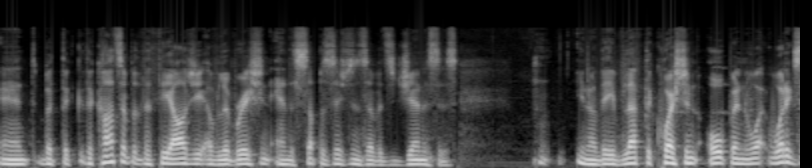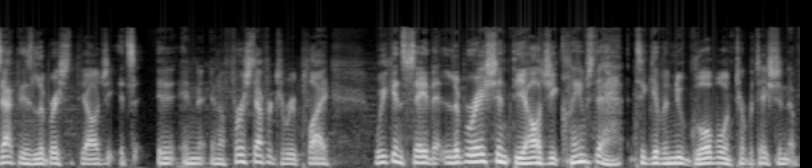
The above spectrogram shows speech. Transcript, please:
And but the the concept of the theology of liberation and the suppositions of its genesis, you know, they've left the question open. What what exactly is liberation theology? It's in in, in a first effort to reply, we can say that liberation theology claims to to give a new global interpretation of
